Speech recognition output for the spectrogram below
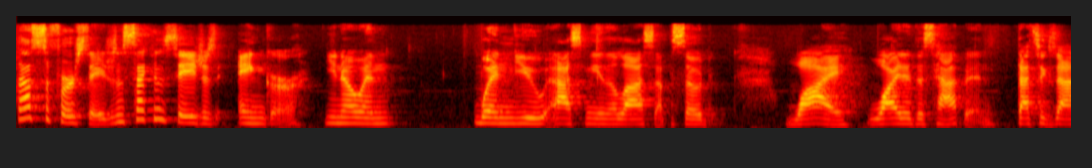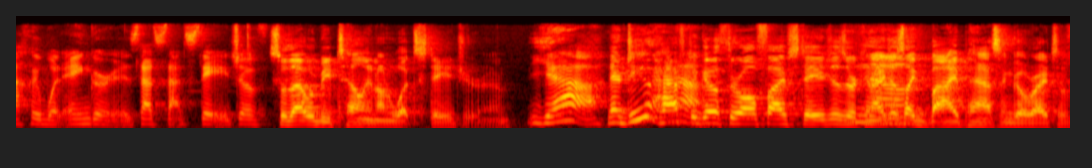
That's the first stage. And the second stage is anger. You know, and when you asked me in the last episode, why? Why did this happen? That's exactly what anger is. That's that stage of, So that would be telling on what stage you're in. yeah. Now, do you have to go through all five stages, or can I just like bypass and go right to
